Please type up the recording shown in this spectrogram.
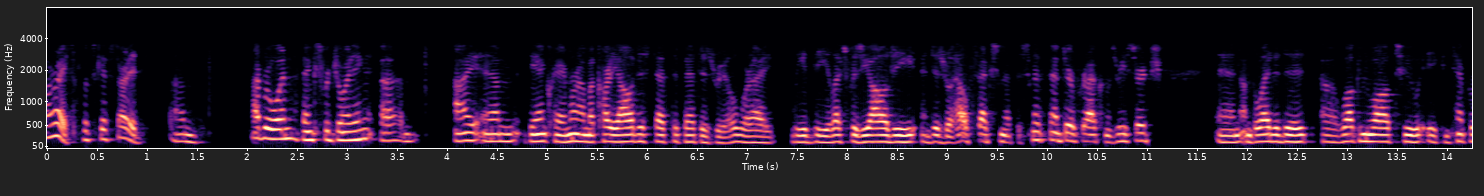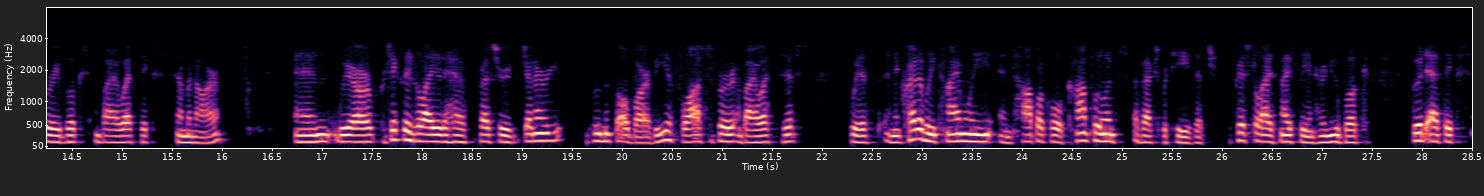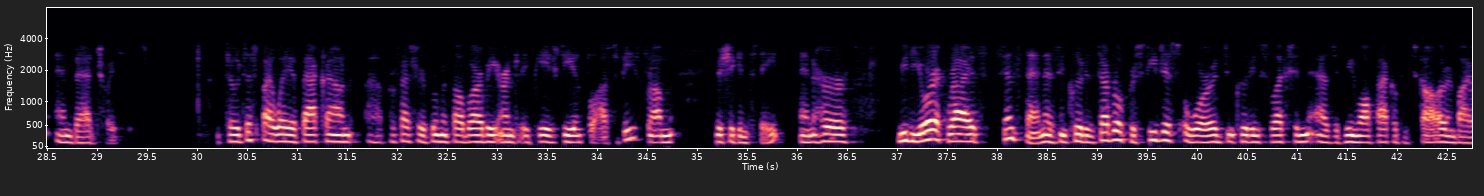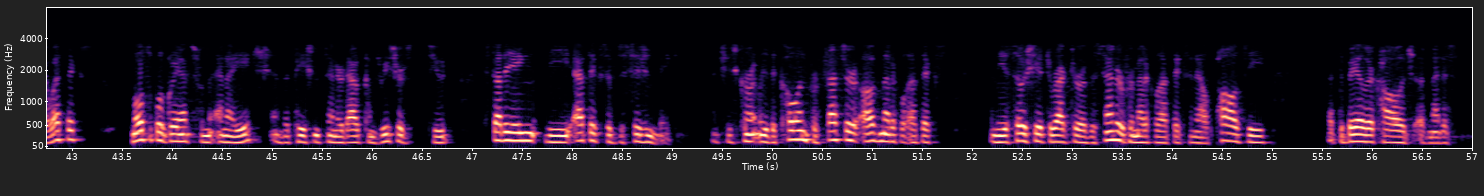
All right, let's get started. Um, hi, everyone. Thanks for joining. Um, I am Dan Kramer. I'm a cardiologist at the Beth Israel, where I lead the electrophysiology and digital health section at the Smith Center for Outcomes Research. And I'm delighted to uh, welcome you all to a contemporary books and bioethics seminar. And we are particularly delighted to have Professor Jenny Blumenthal-Barby, a philosopher and bioethicist with an incredibly timely and topical confluence of expertise that's crystallized nicely in her new book, Good Ethics and Bad Choices. So just by way of background, uh, Professor Blumenthal-Barby earned a PhD in philosophy from Michigan State, and her meteoric rise since then has included several prestigious awards, including selection as a Greenwall Faculty Scholar in Bioethics, multiple grants from the NIH and the Patient-Centered Outcomes Research Institute studying the ethics of decision-making. And she's currently the Cullen Professor of Medical Ethics and the Associate Director of the Center for Medical Ethics and Health Policy at the Baylor College of Medicine.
